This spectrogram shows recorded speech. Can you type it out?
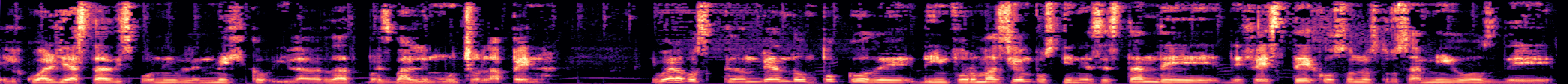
el cual ya está disponible en México y la verdad pues vale mucho la pena. Y bueno, pues cambiando un poco de, información, pues quienes están de, festejo son nuestros amigos de,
